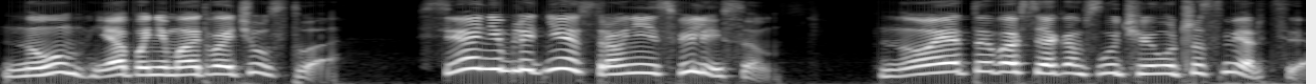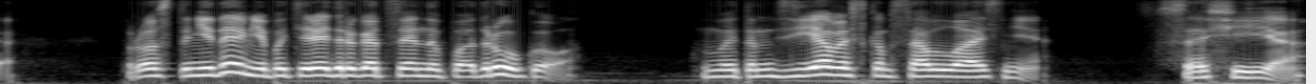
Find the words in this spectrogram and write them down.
Ну, я понимаю твои чувства. Все они бледнеют в сравнении с Фелисом. Но это, во всяком случае, лучше смерти. Просто не дай мне потерять драгоценную подругу. В этом дьявольском соблазне. София.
